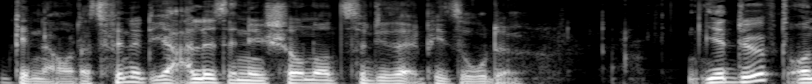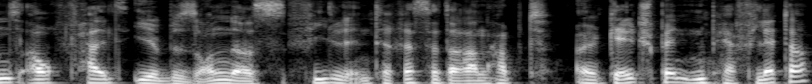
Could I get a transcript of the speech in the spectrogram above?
Genau, das findet ihr alles in den Shownotes zu dieser Episode. Ihr dürft uns auch, falls ihr besonders viel Interesse daran habt, äh, Geld spenden per Flatter.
